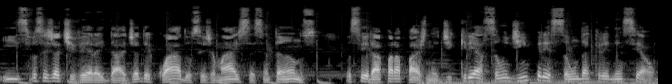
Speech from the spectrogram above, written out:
E se você já tiver a idade adequada, ou seja, mais de 60 anos, você irá para a página de criação e de impressão da credencial.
